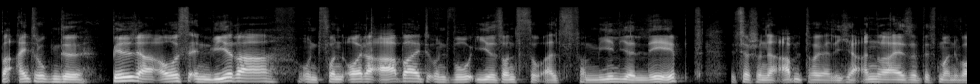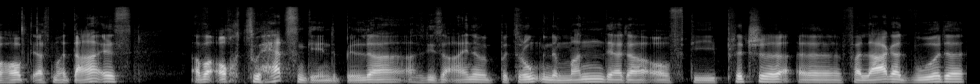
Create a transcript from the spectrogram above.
Beeindruckende Bilder aus Envira und von eurer Arbeit und wo ihr sonst so als Familie lebt. Ist ja schon eine abenteuerliche Anreise, bis man überhaupt erstmal da ist aber auch zu Herzen gehende Bilder. Also dieser eine betrunkene Mann, der da auf die Pritsche äh, verlagert wurde.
